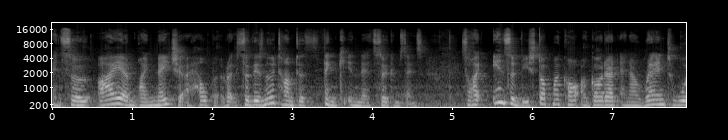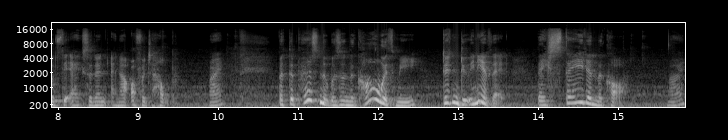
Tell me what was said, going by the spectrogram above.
and so I am by nature a helper, right? So there's no time to think in that circumstance. So I instantly stopped my car, I got out and I ran towards the accident and I offered to help, right? But the person that was in the car with me didn't do any of that. They stayed in the car, right?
